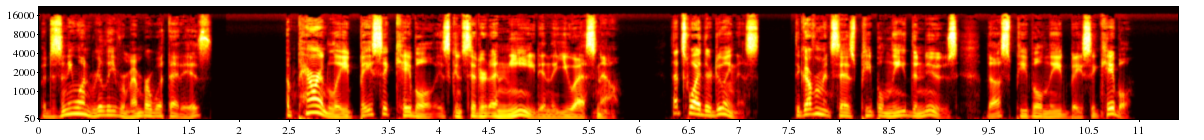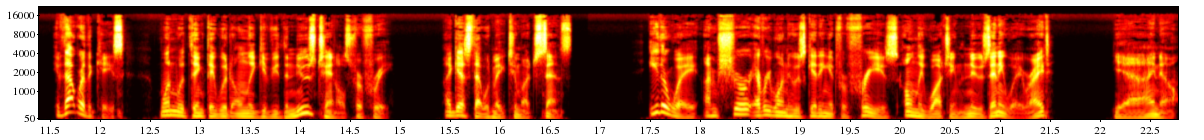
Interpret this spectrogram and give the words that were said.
But does anyone really remember what that is? Apparently, basic cable is considered a need in the US now. That's why they're doing this. The government says people need the news, thus, people need basic cable. If that were the case, one would think they would only give you the news channels for free. I guess that would make too much sense. Either way, I'm sure everyone who is getting it for free is only watching the news anyway, right? Yeah, I know.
